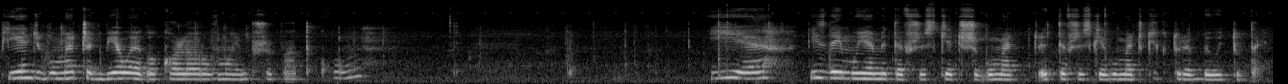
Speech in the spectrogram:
pięć gumeczek białego koloru w moim przypadku i je i zdejmujemy te wszystkie trzy gume, te wszystkie gumeczki, które były tutaj.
